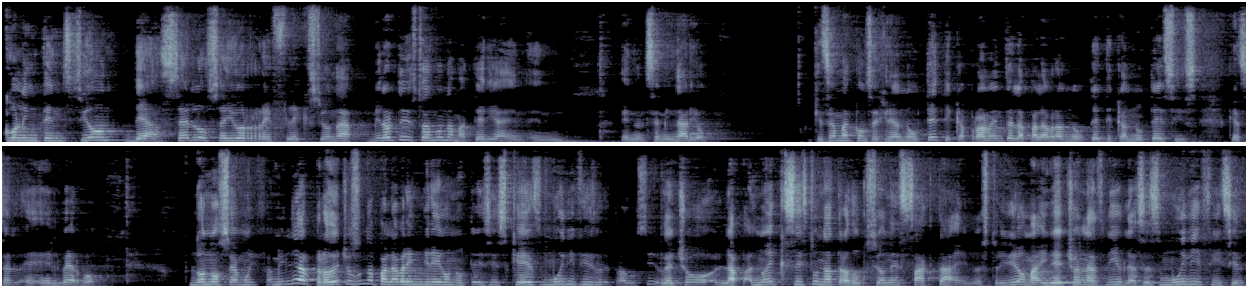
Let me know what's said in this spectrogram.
con la intención de hacerlos ellos reflexionar. Mira, ahorita estoy dando una materia en, el seminario que se llama consejería nautética. Probablemente la palabra nautética, nutesis, que es el verbo, no nos sea muy familiar, pero de hecho es una palabra en griego, nutesis, que es muy difícil de traducir. De hecho, no existe una traducción exacta en nuestro idioma y de hecho en las Biblias es muy difícil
